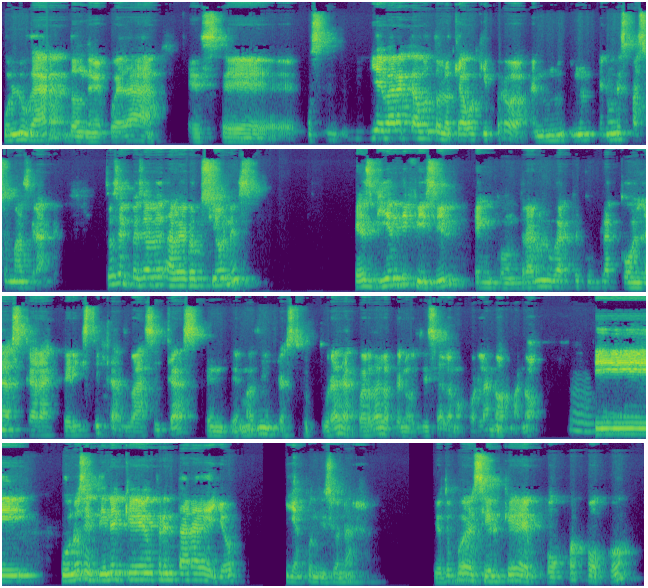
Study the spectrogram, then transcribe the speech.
un lugar donde me pueda este, pues, llevar a cabo todo lo que hago aquí, pero en un, en un espacio más grande. Entonces empecé a ver opciones es bien difícil encontrar un lugar que cumpla con las características básicas en temas de infraestructura, de acuerdo a lo que nos dice a lo mejor la norma, ¿no? Y uno se tiene que enfrentar a ello y acondicionar. Yo te puedo decir que poco a poco,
